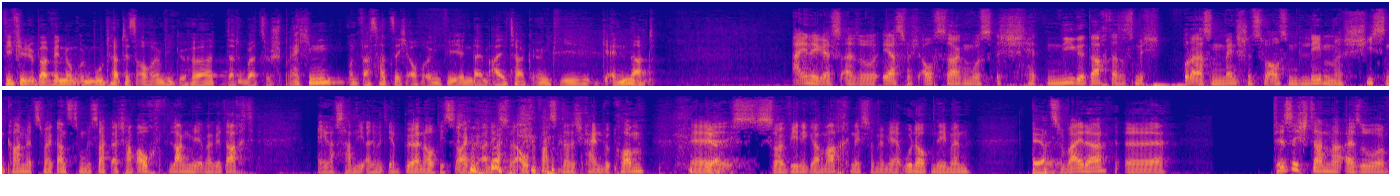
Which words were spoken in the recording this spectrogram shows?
wie viel Überwindung und Mut hat es auch irgendwie gehört, darüber zu sprechen und was hat sich auch irgendwie in deinem Alltag irgendwie geändert? Einiges. Also erst, was ich auch sagen muss, ich hätte nie gedacht, dass es mich oder dass ein Menschen so aus dem Leben schießen kann. Jetzt mal ganz dumm gesagt. Ich habe auch lange mir immer gedacht, ey, was haben die alle mit ihrem Burnout? Die sagen alle, ich soll aufpassen, dass ich keinen bekomme. Äh, ja. Ich soll weniger machen, ich soll mir mehr Urlaub nehmen ja. und so weiter. Äh, bis ich dann mal, also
